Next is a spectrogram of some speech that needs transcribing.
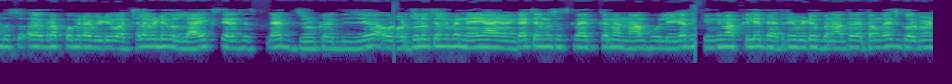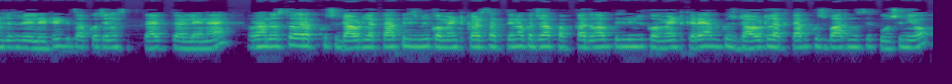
दोस्तों, अगर आपको मेरा वीडियो अच्छा लगा वीडियो को लाइक शेयर एंड सब्सक्राइब ज़रूर कर दीजिएगा। और जो लोग चैनल पे नए आए हैं चैनल को सब्सक्राइब करना ना भूलिएगा, क्योंकि मैं आपके लिए बेहतरीन वीडियो बनाता रहता हूँ इस गवर्नमेंट जो रिलेटेड तो आपको चैनल सब्सक्राइब कर लेना है। और हाँ दोस्तों, अगर आपको कुछ डाउट लगता है प्लीज़ मुझे कमेंट कर सकते हैं। मैं आपको जवाब पक्का दूँगा प्लीज़ मुझे कमेंट करें। आपको कुछ डाउट लगता है कुछ बात मुझसे पूछनी हो,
